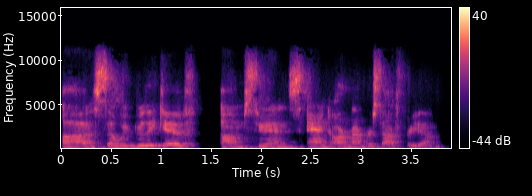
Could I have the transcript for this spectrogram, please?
Uh, so we really give um, students and our members that freedom.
